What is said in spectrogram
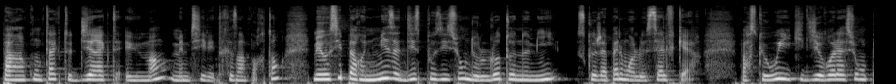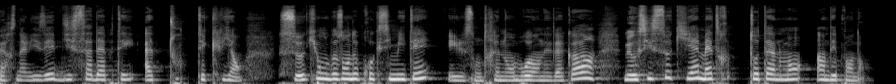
par un contact direct et humain, même s'il est très important, mais aussi par une mise à disposition de l'autonomie ce que j'appelle moi le self-care. Parce que oui, qui dit relation personnalisée dit s'adapter à tous tes clients. Ceux qui ont besoin de proximité, et ils sont très nombreux, on est d'accord, mais aussi ceux qui aiment être totalement indépendants.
